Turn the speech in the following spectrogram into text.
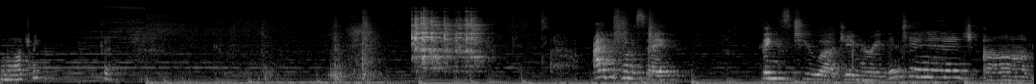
Wanna watch me? Okay. I just wanna say thanks to uh, Jamie Ray Vintage, um,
